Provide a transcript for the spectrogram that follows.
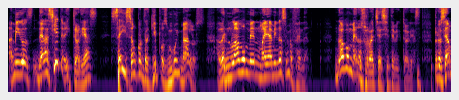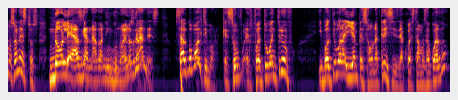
Amigos, de las siete victorias, seis son contra equipos muy malos. A ver, no hago menos, Miami, no se me ofendan. No hago menos su racha de siete victorias. Pero seamos honestos, no le has ganado a ninguno de los grandes, salvo Baltimore, que fue tu buen triunfo. Y Baltimore ahí empezó una crisis, ¿de? ¿Estamos de acuerdo?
